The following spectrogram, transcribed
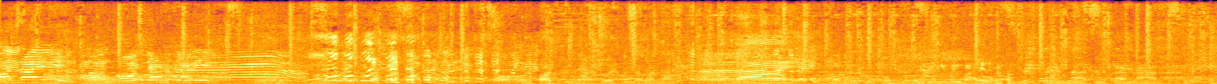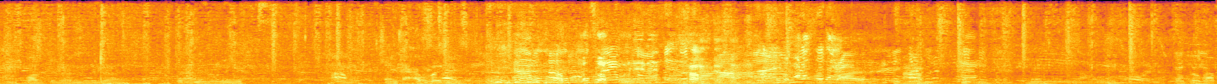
อดใจออกจากใจขออยพรปีใหม่ด้วยกันแล้วกันนะได้ขอให้ทุกคนวันนี้ไม่ไหวแล้วสำเร็จในหน้าที่การงานมีความเจริญรุ่งเรืองคนนี้มี ครับครับห้ามจบแล้วครับ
